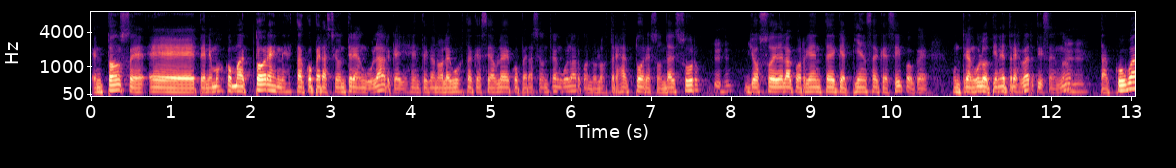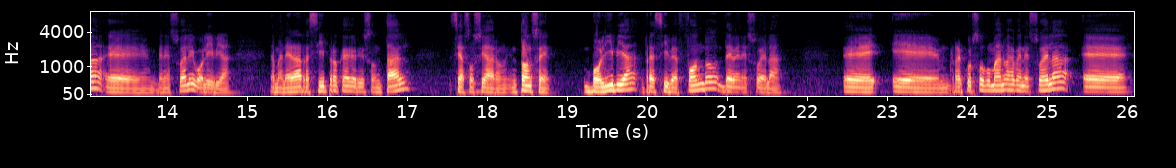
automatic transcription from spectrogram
Entonces, eh, tenemos como actores en esta cooperación triangular, que hay gente que no le gusta que se hable de cooperación triangular cuando los tres actores son del sur. Yo soy de la corriente que piensa que sí, porque un triángulo tiene tres vértices, ¿no? Está Cuba, eh, Venezuela y Bolivia. De manera recíproca y horizontal se asociaron. Entonces, Bolivia recibe fondos de Venezuela. Eh, recursos humanos de Venezuela Mm,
